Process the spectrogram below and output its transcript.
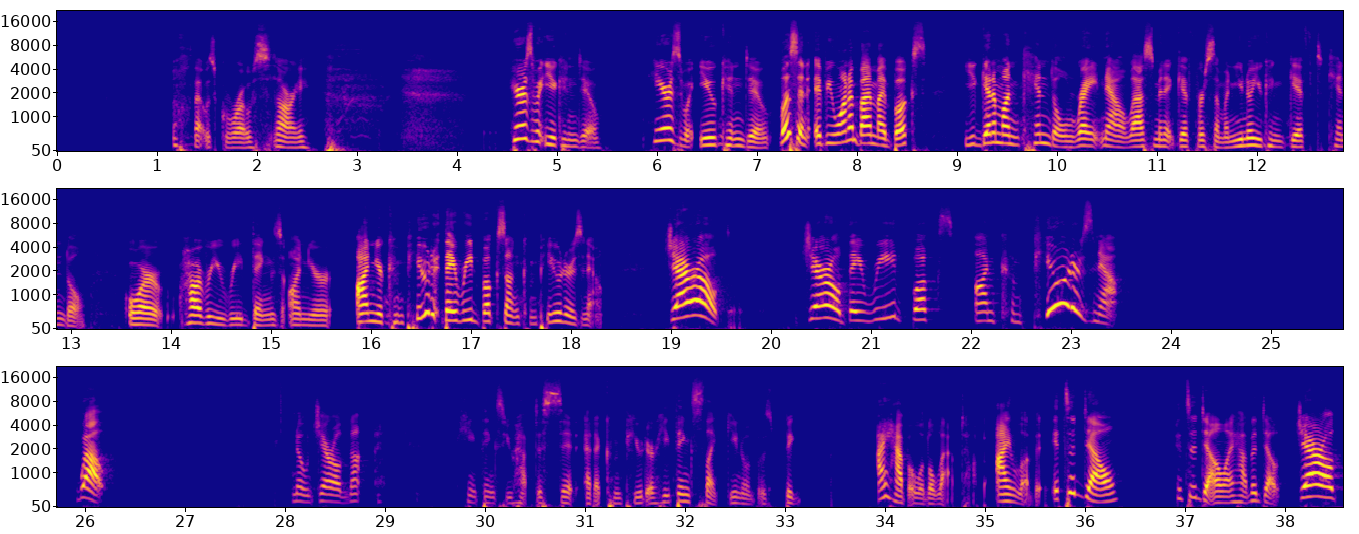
oh, that was gross. Sorry. Here's what you can do. Here's what you can do. Listen, if you want to buy my books, you get them on Kindle right now. Last minute gift for someone. You know you can gift Kindle or however you read things on your on your computer. They read books on computers now. Gerald, Gerald, they read books on computers now. Well, no, Gerald, not. He thinks you have to sit at a computer. He thinks, like, you know, those big. I have a little laptop. I love it. It's a Dell. It's a Dell. I have a Dell. Gerald,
